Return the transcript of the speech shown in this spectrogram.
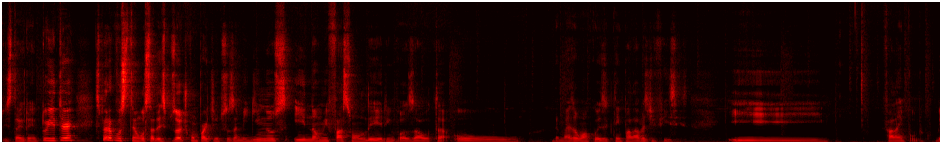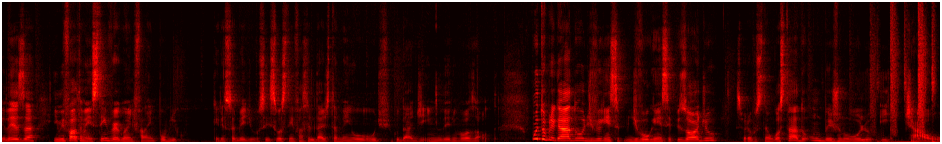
Instagram e Twitter. Espero que vocês tenham gostado desse episódio. Compartilhem com seus amiguinhos e não me façam ler em voz alta ou mais alguma coisa que tem palavras difíceis. E falar em público, beleza? E me fala também, se tem vergonha de falar em público? Queria saber de vocês se você tem facilidade também ou, ou dificuldade em ler em voz alta. Muito obrigado, divulguem esse, divulguem esse episódio. Espero que vocês tenham gostado. Um beijo no olho e tchau!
